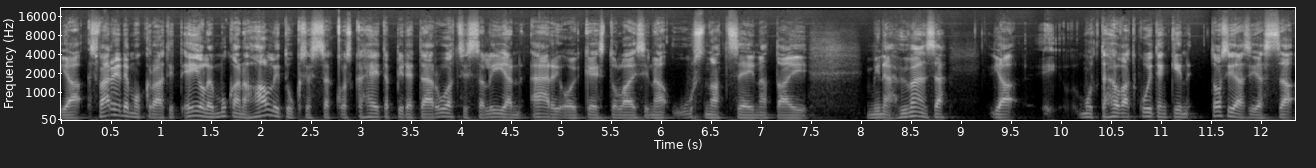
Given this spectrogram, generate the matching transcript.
Ja Sverigedemokraatit ei ole mukana hallituksessa, koska heitä pidetään Ruotsissa liian äärioikeistolaisina, uusnatseina tai minä hyvänsä. Ja, mutta he ovat kuitenkin tosiasiassa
